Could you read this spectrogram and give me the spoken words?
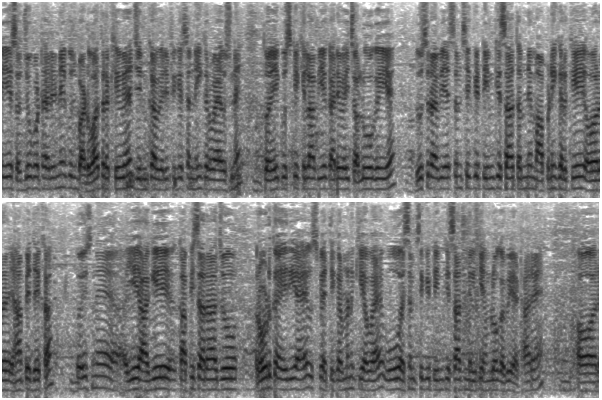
ये सज्जू कोठारी ने कुछ बढ़वात रखे हुए हैं जिनका वेरिफिकेशन नहीं करवाया उसने तो एक उसके खिलाफ ये कार्यवाही चालू हो गई है दूसरा अभी एसएमसी की टीम के साथ हमने मापनी करके और यहाँ पे देखा तो इसने ये आगे काफ़ी सारा जो रोड का एरिया है, उस पर अतिक्रमण किया हुआ है। वो एसएमसी की टीम के साथ मिलकर हम लोग अभी हटा रहे हैं। और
